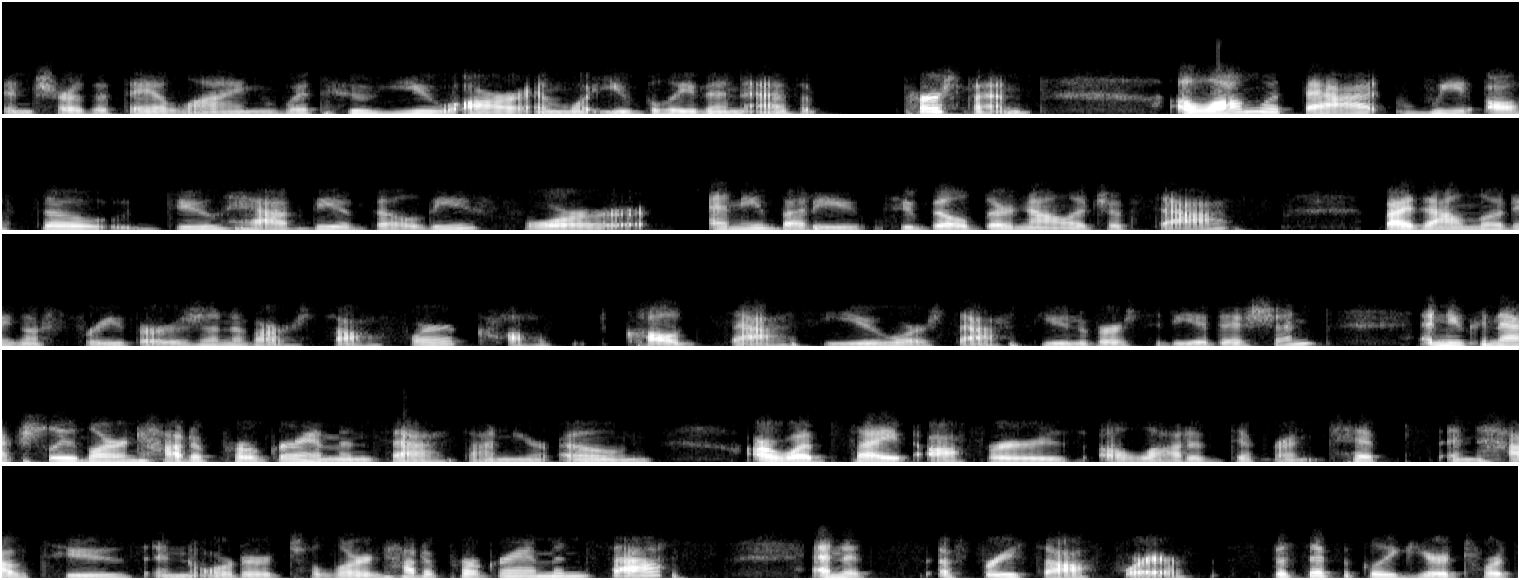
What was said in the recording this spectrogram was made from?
ensure that they align with who you are and what you believe in as a person. Along with that, we also do have the ability for anybody to build their knowledge of SAS by downloading a free version of our software called, called SAS U or SAS University Edition. And you can actually learn how to program in SAS on your own. Our website offers a lot of different tips and how-tos in order to learn how to program in SAS. And it's a free software specifically geared towards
